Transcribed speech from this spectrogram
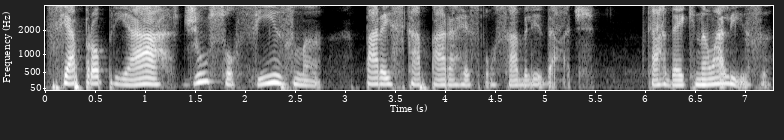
se apropriar de um sofisma para escapar à responsabilidade. Kardec não alisa.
